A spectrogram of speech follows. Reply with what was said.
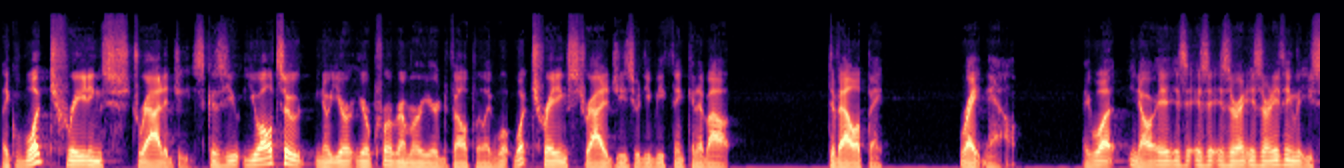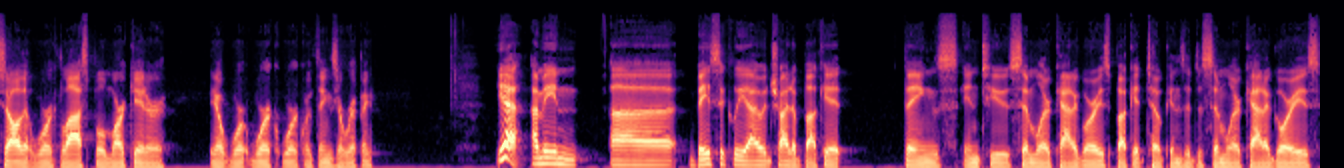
like what trading strategies? Because you you also you know you're you're a programmer, you're a developer. Like what what trading strategies would you be thinking about developing right now? Like what you know is is is there is there anything that you saw that worked last bull market or you know work work work when things are ripping? Yeah, I mean, uh, basically, I would try to bucket things into similar categories, bucket tokens into similar categories,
